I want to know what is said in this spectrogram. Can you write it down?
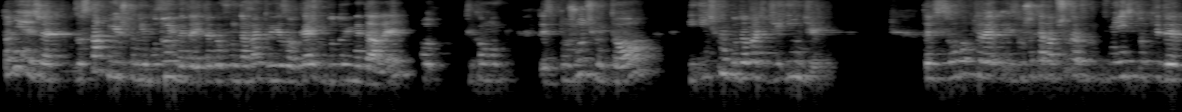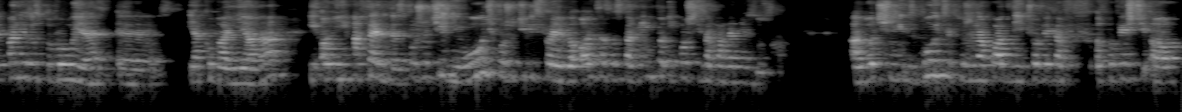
To nie jest, że zostawmy już to, nie budujmy tej, tego fundamentu, jest ok, budujmy dalej, o, tylko to jest porzućmy to i idźmy budować gdzie indziej. To jest słowo, które jest użyte na przykład w miejscu, kiedy Pan Jezus powołuje y, Jakuba i Jana i oni afentes, porzucili łódź, porzucili swojego ojca, zostawili to i poszli za Panem Jezusem. Albo ci zbójcy, którzy napadli człowieka w opowieści o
